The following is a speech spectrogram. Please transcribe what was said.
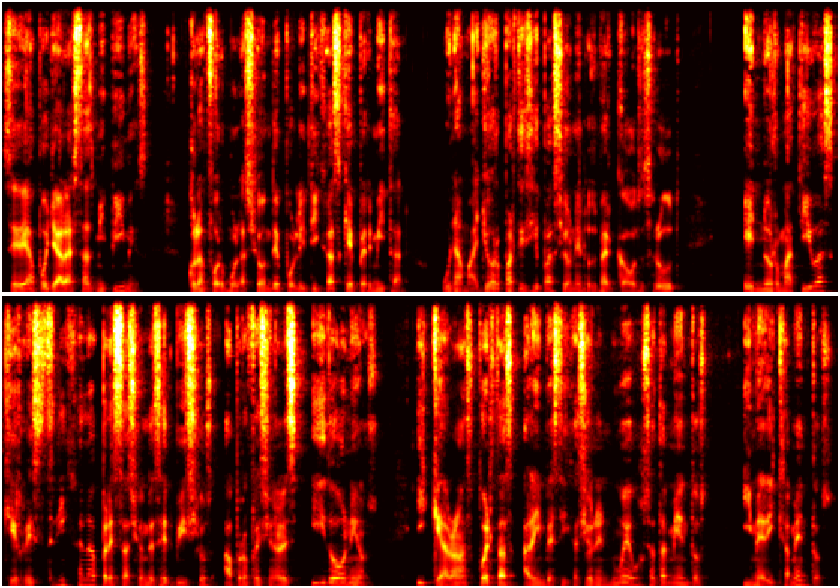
se debe apoyar a estas MIPIMES con la formulación de políticas que permitan una mayor participación en los mercados de salud en normativas que restrinjan la prestación de servicios a profesionales idóneos y que abran las puertas a la investigación en nuevos tratamientos y medicamentos,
